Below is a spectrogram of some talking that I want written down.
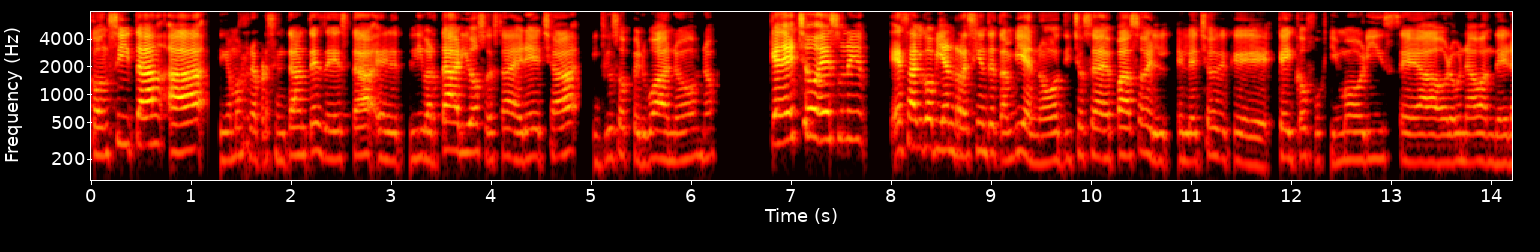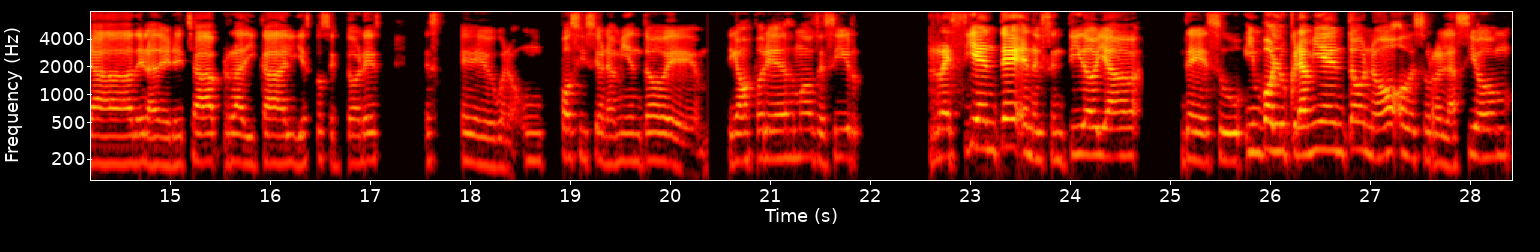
concita a, digamos, representantes de esta, eh, libertarios o esta derecha, incluso peruanos, ¿no? Que de hecho es una es algo bien reciente también, ¿no? Dicho sea de paso, el, el, hecho de que Keiko Fujimori sea ahora una bandera de la derecha radical y estos sectores es, eh, bueno, un posicionamiento, eh, digamos, podríamos decir, reciente en el sentido ya de su involucramiento, ¿no? O de su relación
